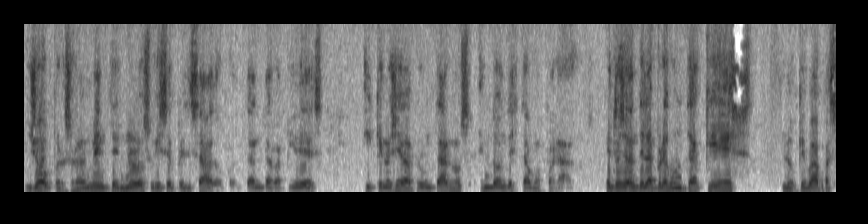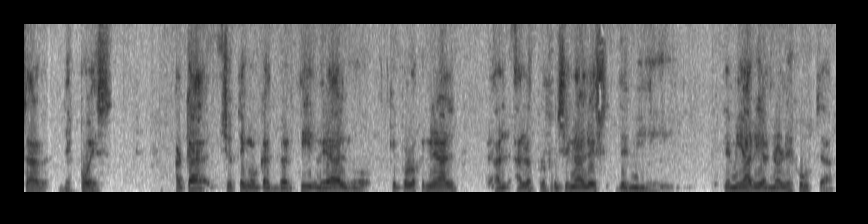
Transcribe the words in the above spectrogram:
yo personalmente no los hubiese pensado con tanta rapidez y que nos lleva a preguntarnos en dónde estamos parados. Entonces, ante la pregunta ¿qué es lo que va a pasar después. Acá yo tengo que advertir de algo que por lo general a, los profesionales de mi, de mi área no les gusta,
